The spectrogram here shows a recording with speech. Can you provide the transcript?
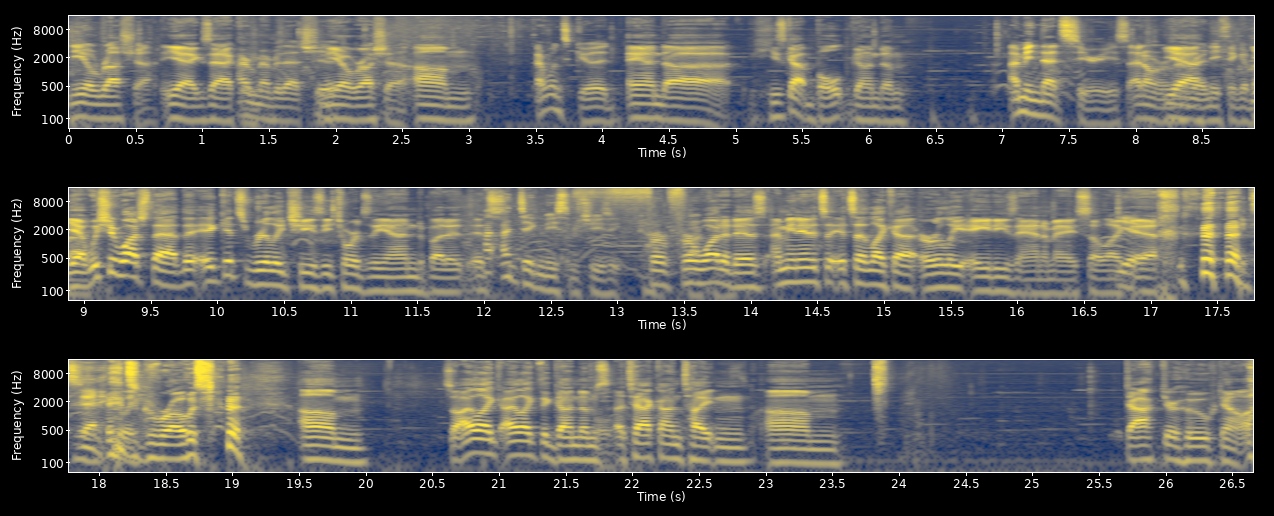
Neo Russia. Yeah, exactly. I remember that shit. Neo Russia. Um That one's good. and uh he's got Bolt Gundam. I mean, that series. I don't remember Yeah. anything about. Yeah, it. we should watch that. It gets really cheesy towards the end, but it, it's I, I dig me some cheesy. for for what it is. I mean, it's a, it's a like a early '80s anime, so like Yeah. yeah, exactly. it's gross. um, so I like I like the Gundams. Attack on Titan. Um, Doctor Who. No,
